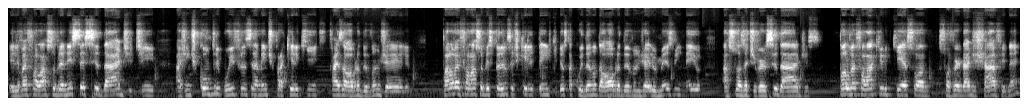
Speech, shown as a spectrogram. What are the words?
Ele vai falar sobre a necessidade de a gente contribuir financeiramente para aquele que faz a obra do evangelho. Paulo vai falar sobre a esperança de que ele tem, de que Deus está cuidando da obra do evangelho, mesmo em meio às suas adversidades. Paulo vai falar aquilo que é sua, sua verdade-chave, né?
